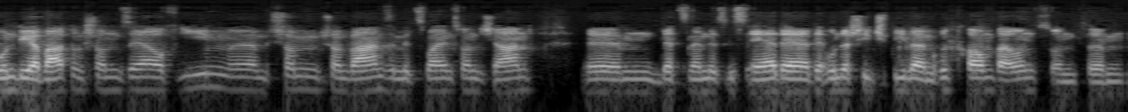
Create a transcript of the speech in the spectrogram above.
ruhen die Erwartungen schon sehr auf ihm. Ähm, schon, schon Wahnsinn mit 22 Jahren. Ähm, letzten Endes ist er der, der Unterschiedsspieler im Rückraum bei uns und ähm,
